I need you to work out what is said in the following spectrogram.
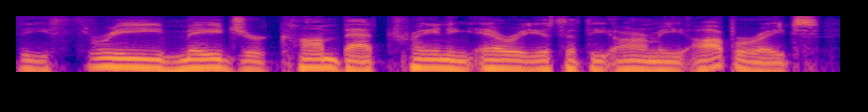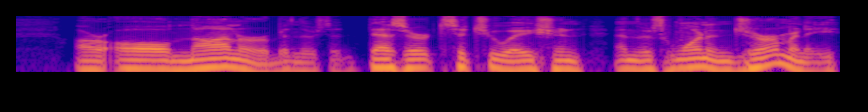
the three major combat training areas that the Army operates are all non urban. There's a desert situation, and there's one in Germany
